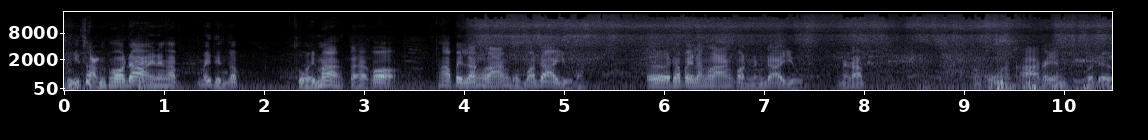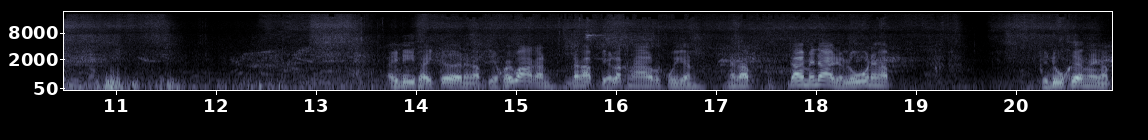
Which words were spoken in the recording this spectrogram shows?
สีสันพอได้นะครับ ไม่ถึงกับสวยมากแต่ก็ ถ้าไปล้างๆผมว่าได้อยู่นะ เออ ถ้าไปล้างๆก่อนยังได้อยู่นะครับหลังคงหลังคาก็ยังถือว่าเดิมอยู่เนาะไอ้นี่ไทเกอร์นะครับ เดี๋ยวค่อยว่ากันนะครับ เดี๋ยวราคาเราไปคุยกันนะครับ ได้ไม่ได้เดี๋ยวรู้นะครับ เดี๋ยวดูเครื่องให้ครับ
